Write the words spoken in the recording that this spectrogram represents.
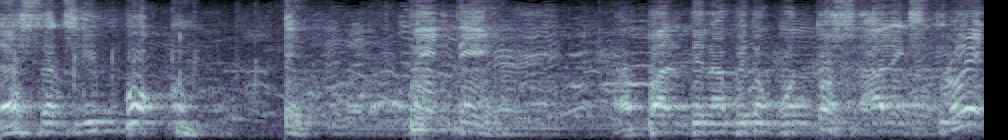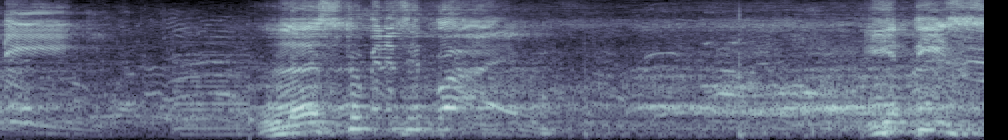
Last touch limpok. 20. Abante na pitong puntos. Alex Trading. Last 2 minutes and 5. In this.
